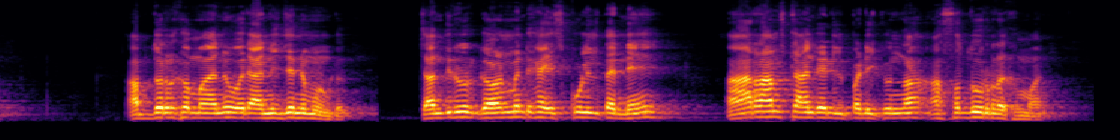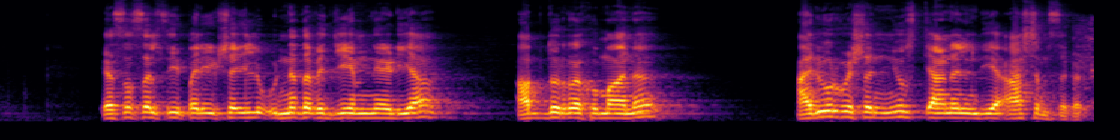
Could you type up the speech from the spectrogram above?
അബ്ദുറഹ്മാന് ഒരു അനുജനുമുണ്ട്. ചന്ദ്രൂർ ഗവൺമെന്റ് ഹൈസ്കൂളിൽ തന്നെ ആറാം സ്റ്റാൻഡേർഡിൽ പഠിക്കുന്ന Asadur Rahman. S S L C പരീക്ഷയിൽ ഉന്നത വിജയം നേടിയ അബ്ദുർ റഹ്മാന് അരൂർ വിഷൻ ന്യൂസ് ചാനലിന്റെ ആശംസകൾ.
